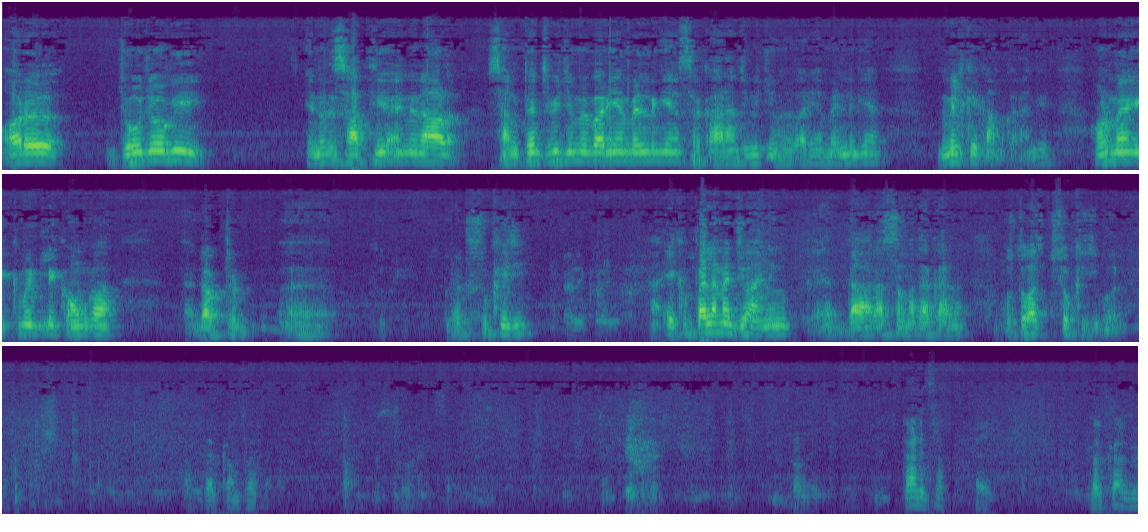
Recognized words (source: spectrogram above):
ਔਰ ਜੋ ਜੋ ਵੀ ਇਹਨਾਂ ਦੇ ਸਾਥੀ ਆ, ਇਹਨਾਂ ਨਾਲ ਸੰਗਠਨ 'ਚ ਵੀ ਜ਼ਿੰਮੇਵਾਰੀਆਂ ਮਿਲਣਗੀਆਂ, ਸਰਕਾਰਾਂ 'ਚ ਵੀ ਜ਼ਿੰਮੇਵਾਰੀਆਂ ਮਿਲਣਗੀਆਂ, ਮਿਲ ਕੇ ਕੰਮ ਕਰਾਂਗੇ। ਹੁਣ ਮੈਂ 1 ਮਿੰਟ ਲਈ ਕਹੂੰਗਾ, ਡਾਕਟਰ ਡਾਕਟਰ ਸੁਖੀ ਜੀ। ਹਾਂ, ਇੱਕ ਪਹਿਲਾਂ ਮੈਂ ਜੁਆਇਨਿੰਗ ਦਾ ਰਸਮ ਅਦਾ ਕਰਦਾ ਉਸ ਤੋਂ ਬਾਅਦ ਸੁਖੀ ਜੀ ਬੋਲ। ਵੈਲਕਮ ਸਰ ਕਾੜੇ ਸਰ ਵੈਲਕਮ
